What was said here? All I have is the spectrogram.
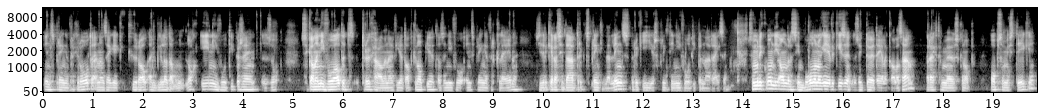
inspringen, vergroten. En dan zeg ik Cural en Bila, dat moet nog één niveau dieper zijn. Zo. Dus je kan een niveau altijd terughalen hè, via dat knopje. Dat is een niveau inspringen, verkleinen. Dus iedere keer als je daar drukt, springt hij naar links. Druk je hier, springt hij niveau dieper naar rechts. Hè. Dus dan moet ik gewoon die andere symbolen nog even kiezen. Dus ik duid eigenlijk alles aan. Rechtermuisknop, opsommingsteken.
